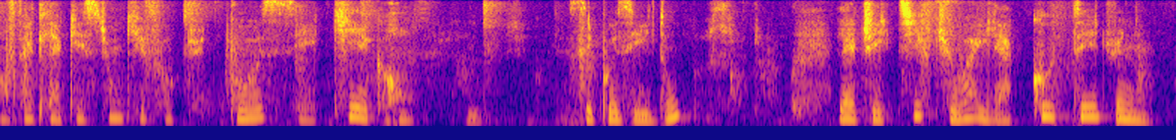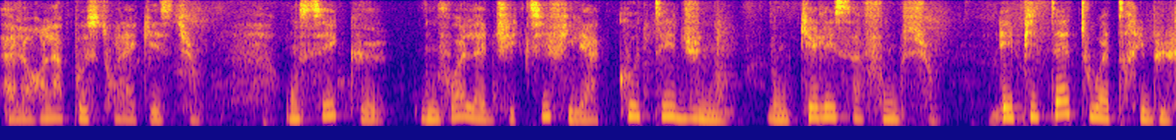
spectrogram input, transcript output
En fait, la question qu'il faut que tu te poses, c'est qui est grand? C'est Poséidon. L'adjectif, tu vois, il est à côté du nom. Alors là, pose-toi la question. On sait que on voit l'adjectif, il est à côté du nom. Donc, quelle est sa fonction? Épithète ou attribut?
